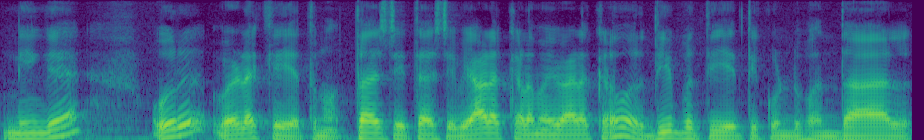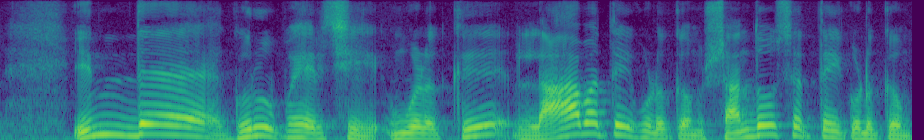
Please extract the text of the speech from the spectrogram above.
நீங்கள் ஒரு விளக்கை ஏற்றணும் தேர்ஸ்டே தேர்ஸ்டே வியாழக்கிழமை வியாழக்கிழமை ஒரு தீபத்தை ஏற்றி கொண்டு வந்தால் இந்த குரு பயிற்சி உங்களுக்கு லாபத்தை கொடுக்கும் சந்தோஷத்தை கொடுக்கும்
